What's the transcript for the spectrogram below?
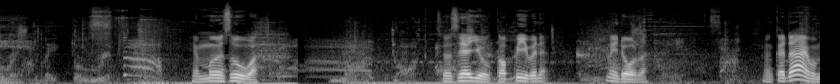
Underestimate the rift. แฮมเมอร์สู้ว่ะเซอร์เซ่อยู่ก๊อปปี้ปะเนี่ย ไม่โดนว่ะมันก็ได้ผม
